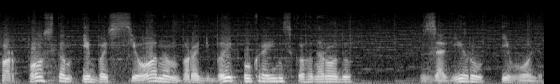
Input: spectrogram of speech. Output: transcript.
форпостом і бастіоном боротьби українського народу за віру і волю.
